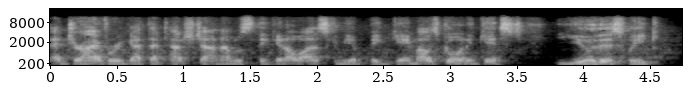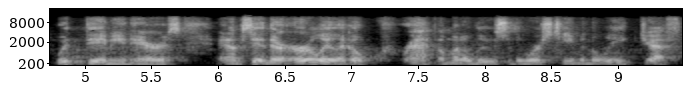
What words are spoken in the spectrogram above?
that drive where he got that touchdown. I was thinking, oh, this can be a big game. I was going against you this week with Damien Harris, and I'm sitting there early, like, oh crap, I'm going to lose to the worst team in the league, Jeff.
